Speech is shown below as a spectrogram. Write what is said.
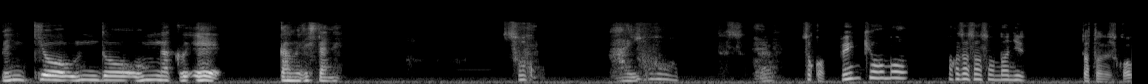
勉強、運動、音楽、絵、ダメでしたね。そう、はい。そうですね。そっか、勉強も、中澤さんそんなにだったんですか？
